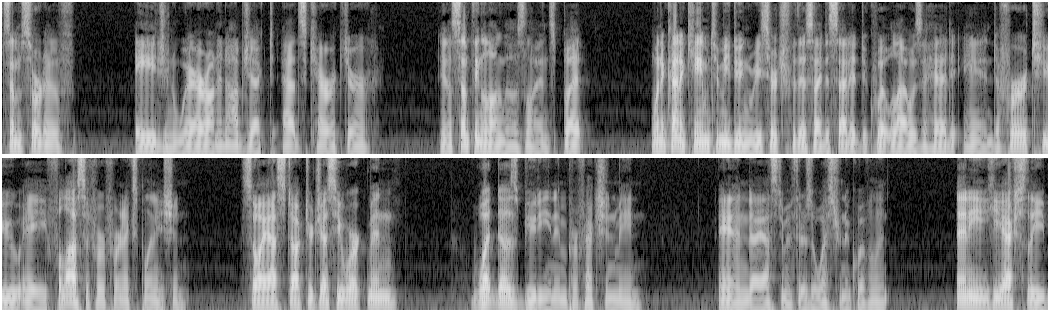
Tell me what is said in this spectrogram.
some sort of age and wear on an object adds character, you know, something along those lines. But when it kind of came to me doing research for this, I decided to quit while I was ahead and defer to a philosopher for an explanation. So I asked Dr. Jesse Workman, what does beauty and imperfection mean? And I asked him if there's a Western equivalent. And he, he actually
